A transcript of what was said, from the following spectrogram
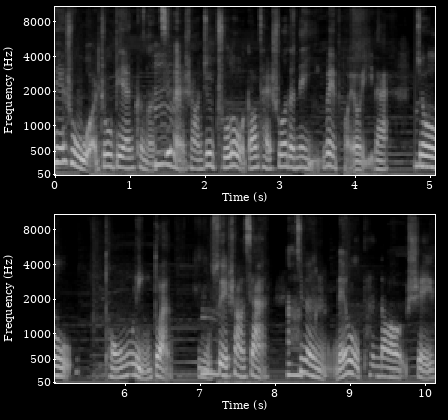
为是我周边可能基本上就除了我刚才说的那一位朋友以外，就同龄段五岁上下，基本没有碰到谁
